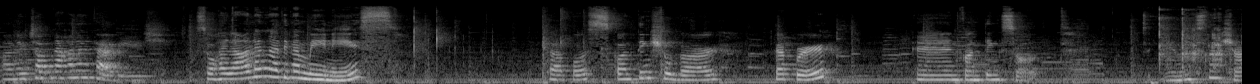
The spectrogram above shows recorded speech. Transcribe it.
uh, nag-chop na ka ng cabbage. So, kailangan lang natin ng mayonnaise. Tapos, konting sugar, pepper, and konting salt. Na siya.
